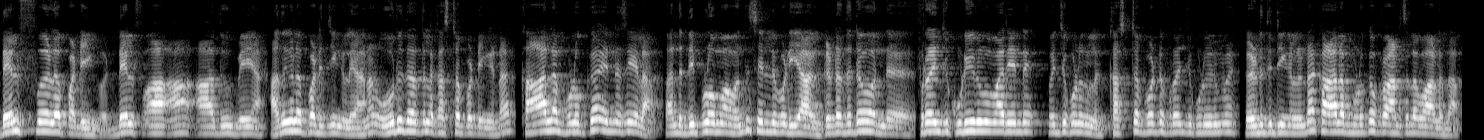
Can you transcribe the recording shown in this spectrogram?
டெல்ஃபில் படியுங்க. டெல்ஃப் ஆ ஆ அது பேயா அதுகளை படிச்சீங்களே. ஆனால் ஒரு தரத்தில் கஷ்டப்பட்டீங்கன்னா காலம் முழுக்க என்ன செய்யலாம்? அந்த டிப்ளமா வந்து செல்லுபடியாகும். கிட்டத்தட்ட அந்த பிரெஞ்சு குடியுரிமை மாதிரி என்று வச்சு கொடுங்களேன் கஷ்டப்பட்டு பிரெஞ்சு குடியுரிமை எடுத்துட்டீங்கன்னா காலம் முழுக்க பிரான்ஸ்ல வாழலாம்.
